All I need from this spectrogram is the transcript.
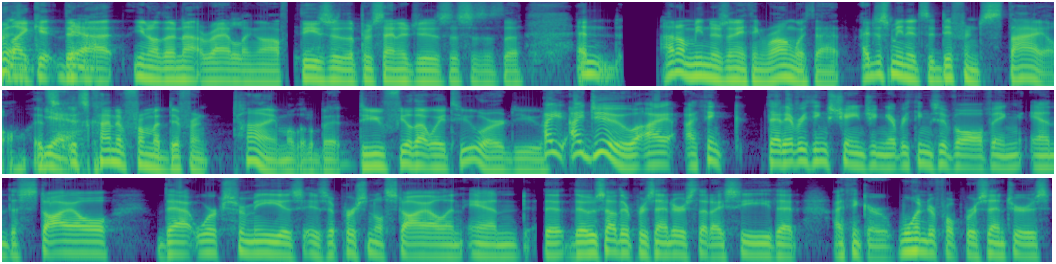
Right. Like it, they're yeah. not, you know, they're not rattling off. These are the percentages. This is the, and I don't mean there's anything wrong with that. I just mean it's a different style. It's yeah. it's kind of from a different time a little bit. Do you feel that way too, or do you? I, I do. I, I think that everything's changing, everything's evolving, and the style that works for me is is a personal style and and the, those other presenters that I see that I think are wonderful presenters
